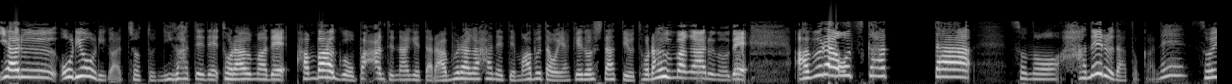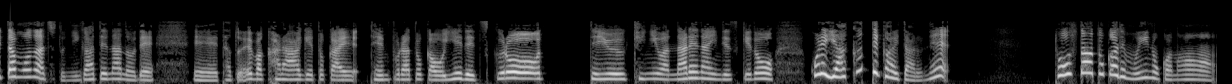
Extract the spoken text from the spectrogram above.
やるお料理がちょっと苦手で、トラウマで、ハンバーグをバーンって投げたら油が跳ねてまぶたを火傷したっていうトラウマがあるので、油を使った、その、跳ねるだとかね、そういったものはちょっと苦手なので、えー、例えば唐揚げとか天ぷらとかを家で作ろうっていう気にはなれないんですけど、これ焼くって書いてあるね。トースターとかでもいいのかな？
